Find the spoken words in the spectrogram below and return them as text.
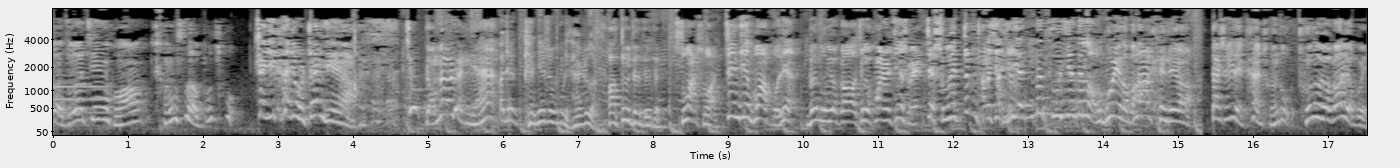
色泽金黄，成色不错。这一看就是真金啊，就表面有点粘啊，这肯定是屋里太热了啊。对对对对，俗话说真金不怕火炼，温度越高就会化成金水，这属于正常现象。哎呀，那租金得老贵了吧？那肯定，但是也得看纯度，纯度越高越贵。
